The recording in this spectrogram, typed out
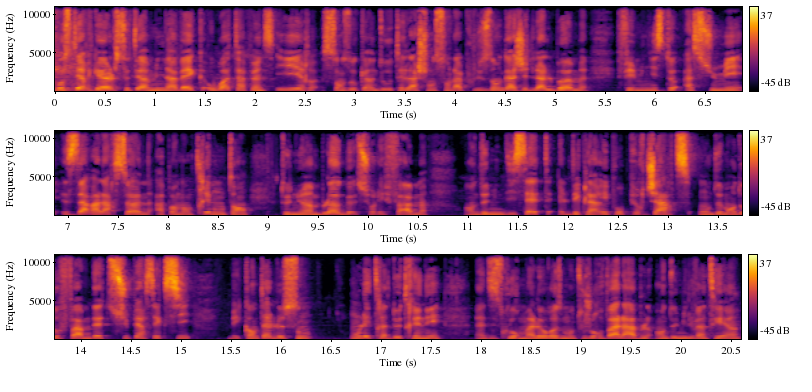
Poster Girl se termine avec What Happens Here, sans aucun doute la chanson la plus engagée de l'album. Féministe assumée, Zara Larson a pendant très longtemps tenu un blog sur les femmes. En 2017, elle déclarait pour Pure Charts On demande aux femmes d'être super sexy, mais quand elles le sont, on les traite de traîner. Un discours malheureusement toujours valable en 2021.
